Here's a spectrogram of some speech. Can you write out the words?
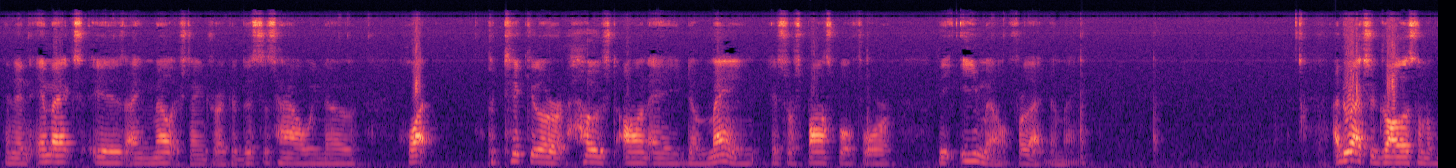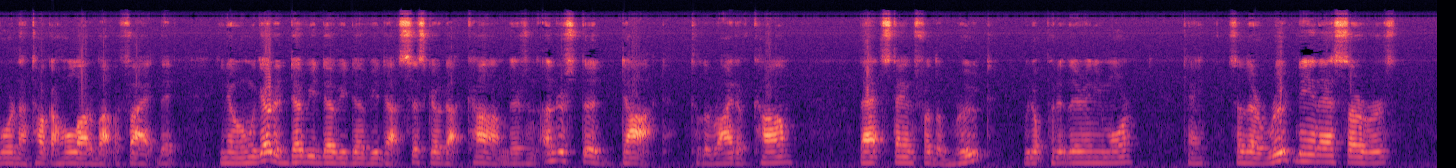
And then MX is a mail exchange record. This is how we know what particular host on a domain is responsible for the email for that domain. I do actually draw this on the board and I talk a whole lot about the fact that you know when we go to www.cisco.com there's an understood dot to the right of com. That stands for the root. We don't put it there anymore okay? So there are root DNS servers.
